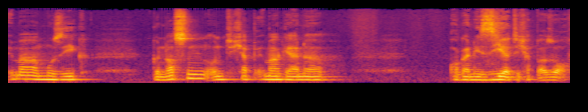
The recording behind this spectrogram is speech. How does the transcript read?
immer Musik genossen und ich habe immer gerne organisiert. Ich habe also auch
